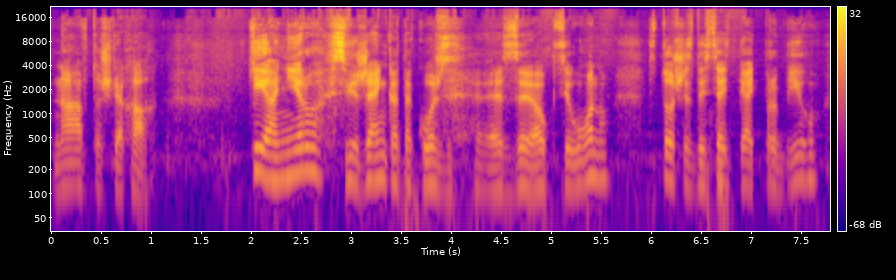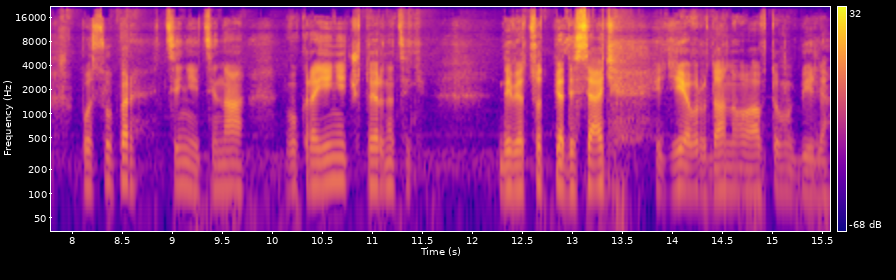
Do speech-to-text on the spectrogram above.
на автошляхах. Kia Niro свіженька також з- е, аукціону 165 пробігу по супер ціні. Ціна в Україні 14 950 євро даного автомобіля.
